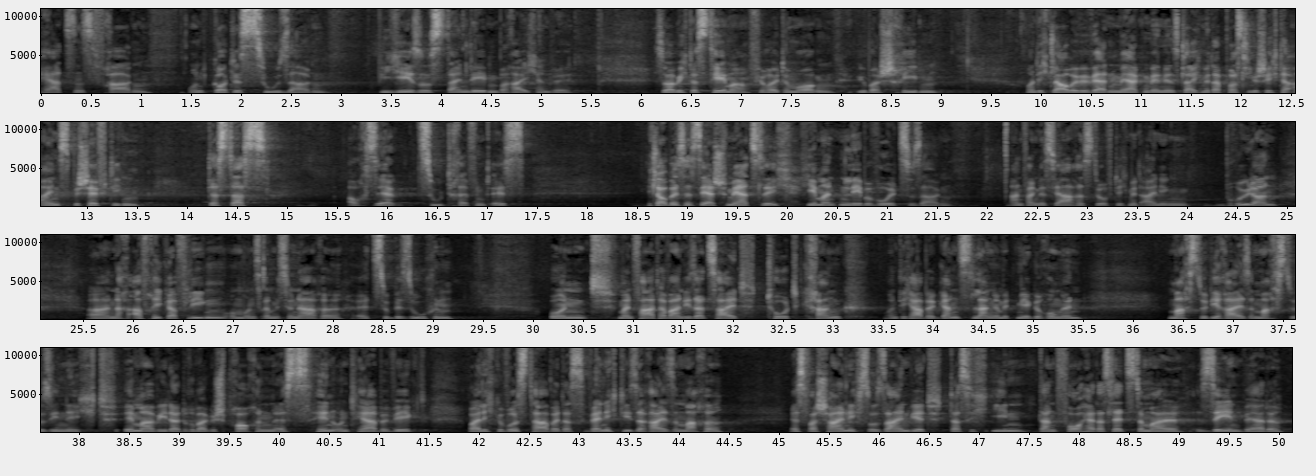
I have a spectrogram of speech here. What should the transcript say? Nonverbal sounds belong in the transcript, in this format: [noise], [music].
Herzensfragen und Gottes Zusagen, wie Jesus dein Leben bereichern will. So habe ich das Thema für heute Morgen überschrieben. Und ich glaube, wir werden merken, wenn wir uns gleich mit Apostelgeschichte 1 beschäftigen, dass das auch sehr zutreffend ist. Ich glaube, es ist sehr schmerzlich, jemandem Lebewohl zu sagen. Anfang des Jahres durfte ich mit einigen Brüdern äh, nach Afrika fliegen, um unsere Missionare äh, zu besuchen. Und mein Vater war in dieser Zeit todkrank und ich habe ganz lange mit mir gerungen, machst du die Reise, machst du sie nicht. Immer wieder darüber gesprochen, es hin und her bewegt, weil ich gewusst habe, dass wenn ich diese Reise mache, es wahrscheinlich so sein wird, dass ich ihn dann vorher das letzte Mal sehen werde.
